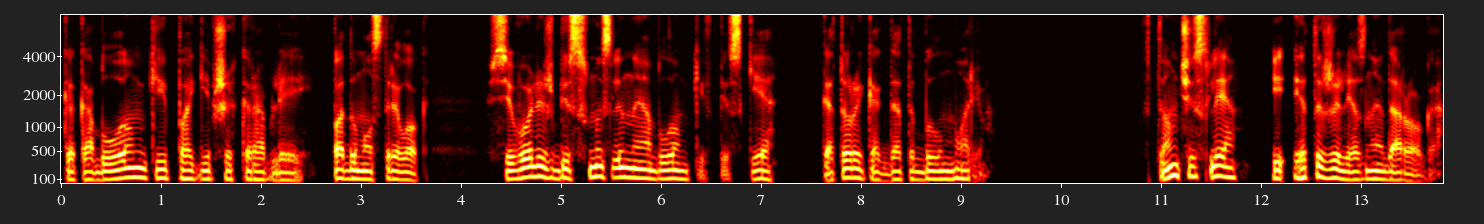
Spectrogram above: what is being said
«Как обломки погибших кораблей», — подумал стрелок — всего лишь бессмысленные обломки в песке, который когда-то был морем. В том числе и эта железная дорога.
